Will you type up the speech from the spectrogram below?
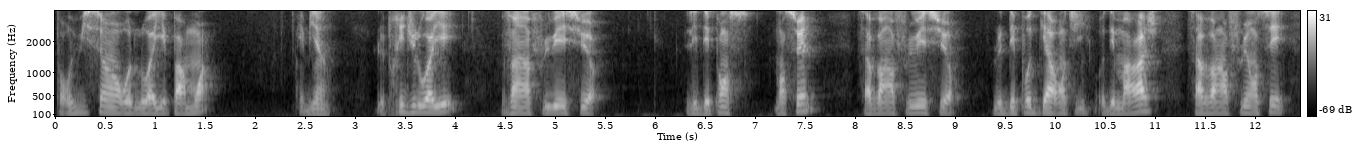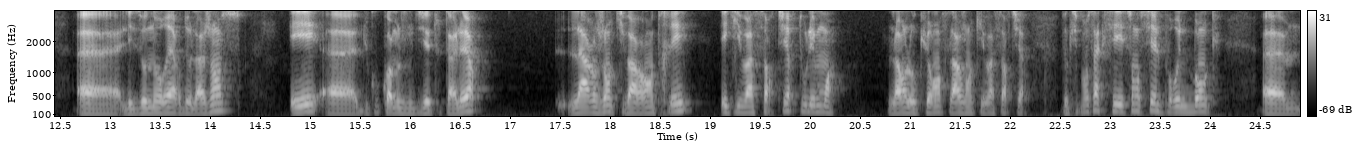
pour 800 euros de loyer par mois, eh bien, le prix du loyer va influer sur les dépenses mensuelles, ça va influer sur le dépôt de garantie au démarrage, ça va influencer euh, les honoraires de l'agence, et euh, du coup, comme je vous disais tout à l'heure, l'argent qui va rentrer et qui va sortir tous les mois. Là, en l'occurrence, l'argent qui va sortir. Donc c'est pour ça que c'est essentiel pour une banque, euh,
